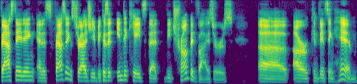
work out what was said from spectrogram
fascinating. And it's fascinating strategy because it indicates that the Trump advisors uh, are convincing him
